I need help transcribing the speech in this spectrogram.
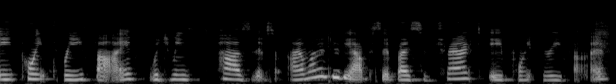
8.35, which means it's positive. So I want to do the opposite by subtract 8.35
